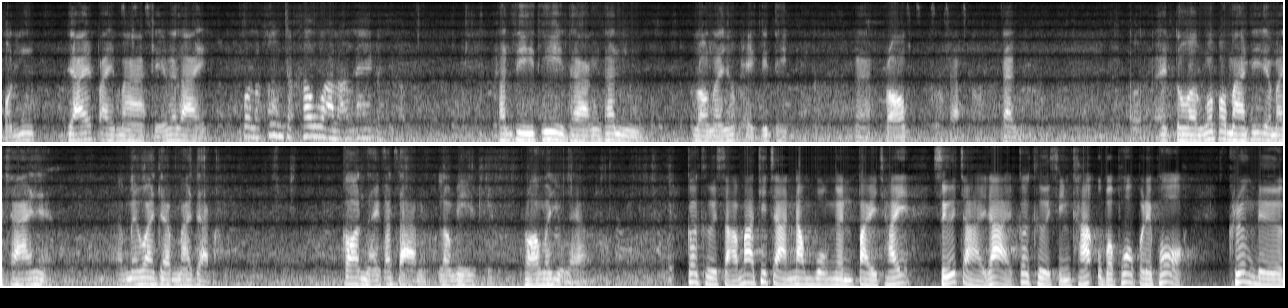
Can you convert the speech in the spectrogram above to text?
ขนย้ายไปมาเสียเวลาคนละครึ่งจะเข้าวาระแรกเลยครับทันทีที่ทางท่านรองนายกเอกนิตินะพร้อมครับแต่เอ่อไอตัวงบประมาณที่จะมาใช้เนี่ยเอ่อไม่ว่าจะมาจากก้อนไหนก็ตาม เรามีพร้อมไว้อยู่แล้ว ก็คือสามารถที่จะนำวงเงินไปใช้ซื้อจ่ายได้ก็คือสินค้าอุปโภคบริโภค เครื่องดื่ม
